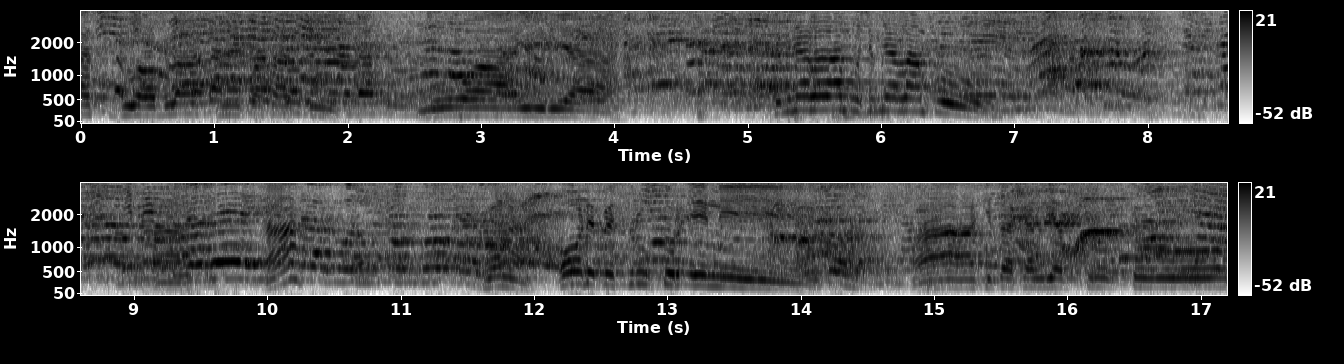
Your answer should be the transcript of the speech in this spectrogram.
kelas 12 MIPA 1. Wah, ini dia. Nyala lampu, nyala lampu. Hah? Mana? Oh, DP struktur ini. Nah, kita akan lihat struktur.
